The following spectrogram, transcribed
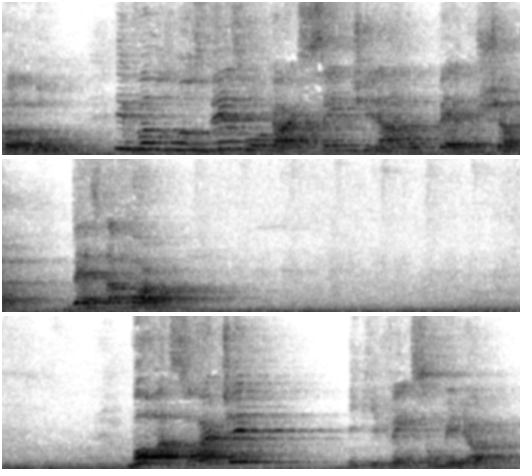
Pano e vamos nos deslocar sem tirar o pé do chão. Desta forma. Boa sorte e que vença o melhor.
